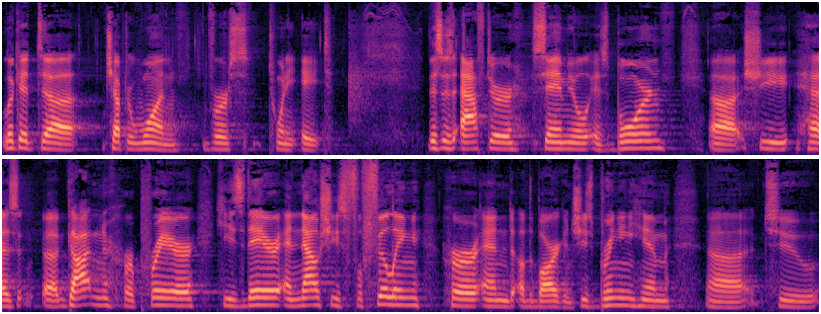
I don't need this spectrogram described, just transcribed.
Look at uh, chapter 1, verse 28. This is after Samuel is born. Uh, she has uh, gotten her prayer. He's there, and now she's fulfilling her end of the bargain. She's bringing him uh, to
